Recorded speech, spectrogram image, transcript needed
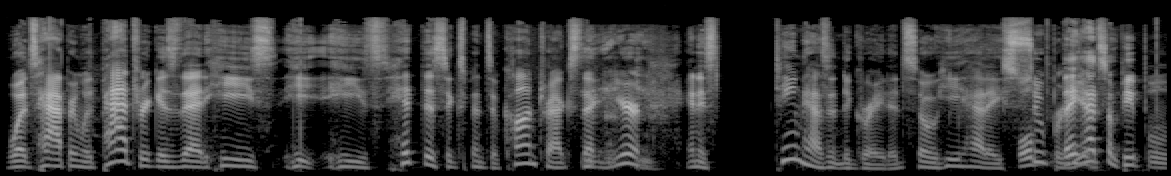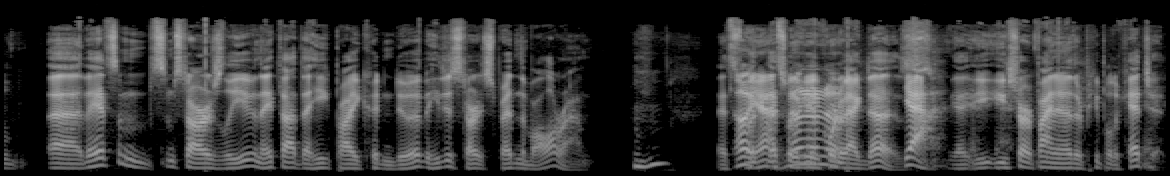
What's happened with Patrick is that he's he he's hit this expensive contract second year, and his team hasn't degraded. So he had a Well, super. they year. had some people. Uh, they had some some stars leave, and they thought that he probably couldn't do it, but he just started spreading the ball around. Mhm. That's Oh, what yeah. that's what No, a good no. quarterback does. Yeah. yeah. Yeah, You, yeah. you start finding other people to catch it.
